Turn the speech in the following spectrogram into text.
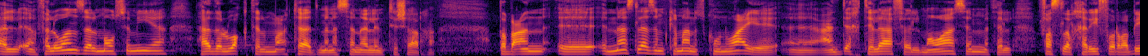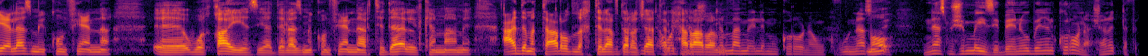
الإنفلونزا الموسمية هذا الوقت المعتاد من السنة لانتشارها. طبعا آه، الناس لازم كمان تكون واعية آه، عند اختلاف المواسم مثل فصل الخريف والربيع لازم يكون في عنا آه، وقاية زيادة لازم يكون في عنا ارتداء للكمامة عدم التعرض لاختلاف درجات الحرارة. كمان الا من كورونا والناس مو- الناس مش مميزة بينه وبين الكورونا عشان نتفق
